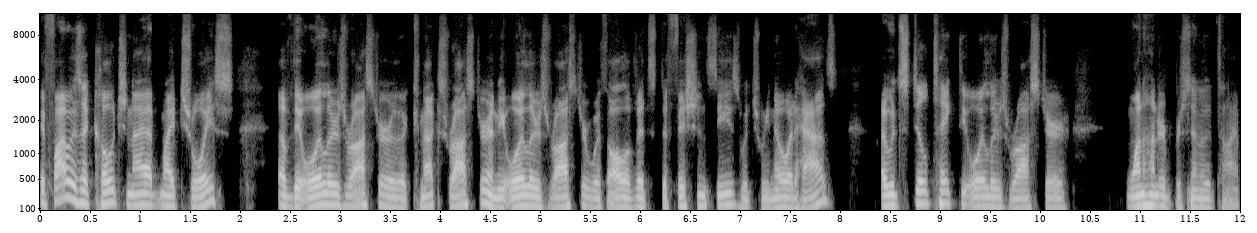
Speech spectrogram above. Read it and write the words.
If I was a coach and I had my choice of the Oilers roster or the Canucks roster and the Oilers roster with all of its deficiencies, which we know it has, I would still take the Oilers roster 100% of the time.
